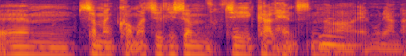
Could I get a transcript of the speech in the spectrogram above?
Øhm, så man kommer til ligesom til Karl Hansen mm. og alle mulige andre.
